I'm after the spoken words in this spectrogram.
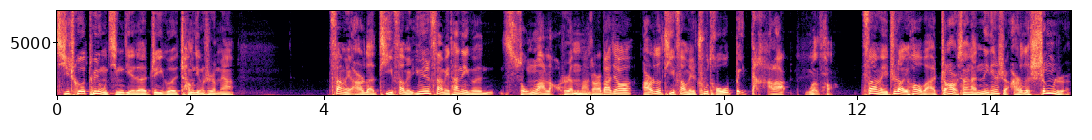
骑车推动情节的这一个场景是什么呀？范伟儿子替范伟，因为范伟他那个怂啊，老实人嘛，嗯老实巴交，儿子替范伟出头被打了。我操，范伟知道以后吧，正好想起来那天是儿子生日，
